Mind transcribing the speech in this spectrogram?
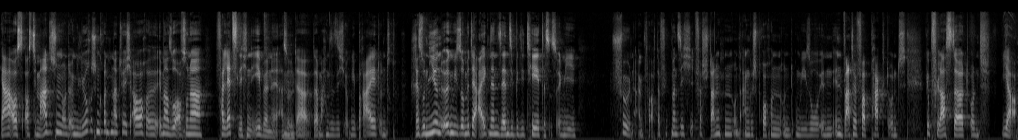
ja, aus, aus thematischen und irgendwie lyrischen Gründen natürlich auch, äh, immer so auf so einer verletzlichen Ebene. Also mhm. da, da machen sie sich irgendwie breit und resonieren irgendwie so mit der eigenen Sensibilität. Das ist irgendwie schön einfach. Da fühlt man sich verstanden und angesprochen und irgendwie so in, in Watte verpackt und gepflastert und ja,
